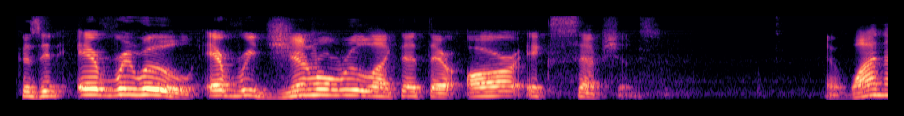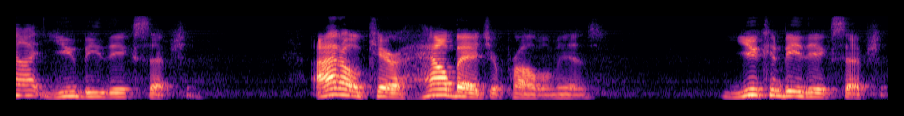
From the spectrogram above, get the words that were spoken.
Because in every rule, every general rule like that, there are exceptions. And why not you be the exception? I don't care how bad your problem is, you can be the exception.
